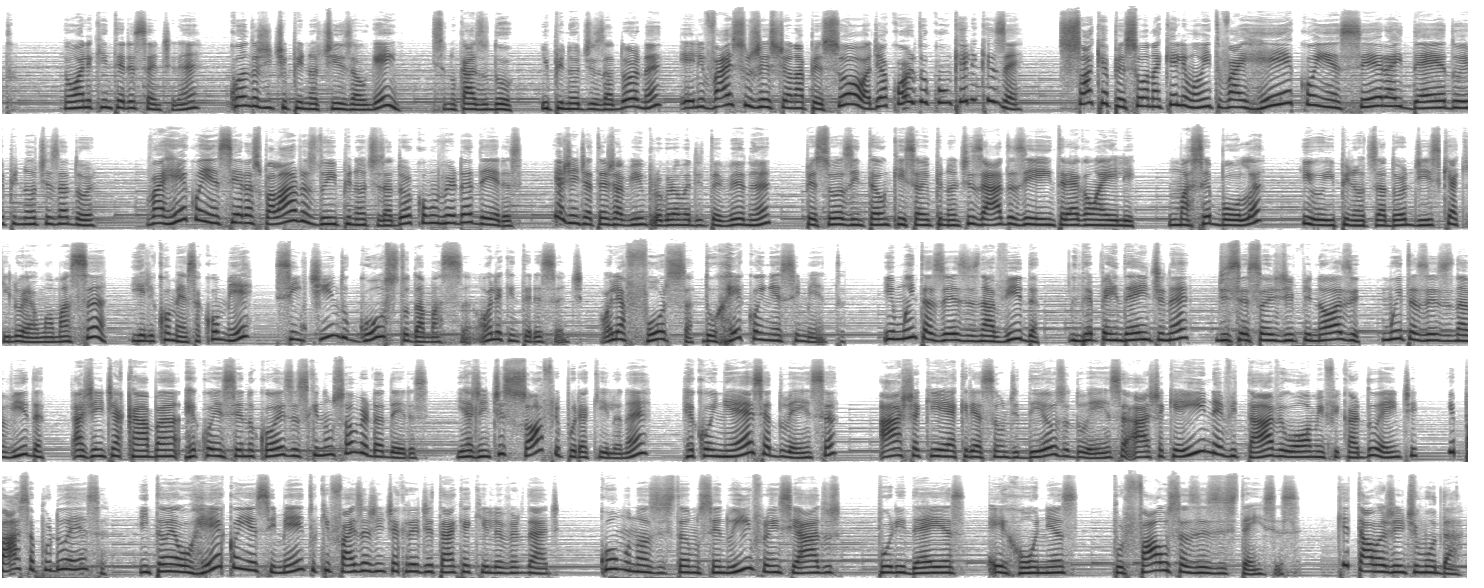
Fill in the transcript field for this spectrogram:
Então olha que interessante, né? Quando a gente hipnotiza alguém, se no caso do hipnotizador, né? Ele vai sugestionar a pessoa de acordo com o que ele quiser. Só que a pessoa naquele momento vai reconhecer a ideia do hipnotizador. Vai reconhecer as palavras do hipnotizador como verdadeiras. E a gente até já viu em programa de TV, né? Pessoas então que são hipnotizadas e entregam a ele uma cebola e o hipnotizador diz que aquilo é uma maçã e ele começa a comer sentindo o gosto da maçã. Olha que interessante. Olha a força do reconhecimento. E muitas vezes na vida, independente, né, de sessões de hipnose, muitas vezes na vida a gente acaba reconhecendo coisas que não são verdadeiras. E a gente sofre por aquilo, né? Reconhece a doença, acha que é a criação de Deus a doença, acha que é inevitável o homem ficar doente e passa por doença. Então é o reconhecimento que faz a gente acreditar que aquilo é verdade. Como nós estamos sendo influenciados por ideias errôneas, por falsas existências. Que tal a gente mudar?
